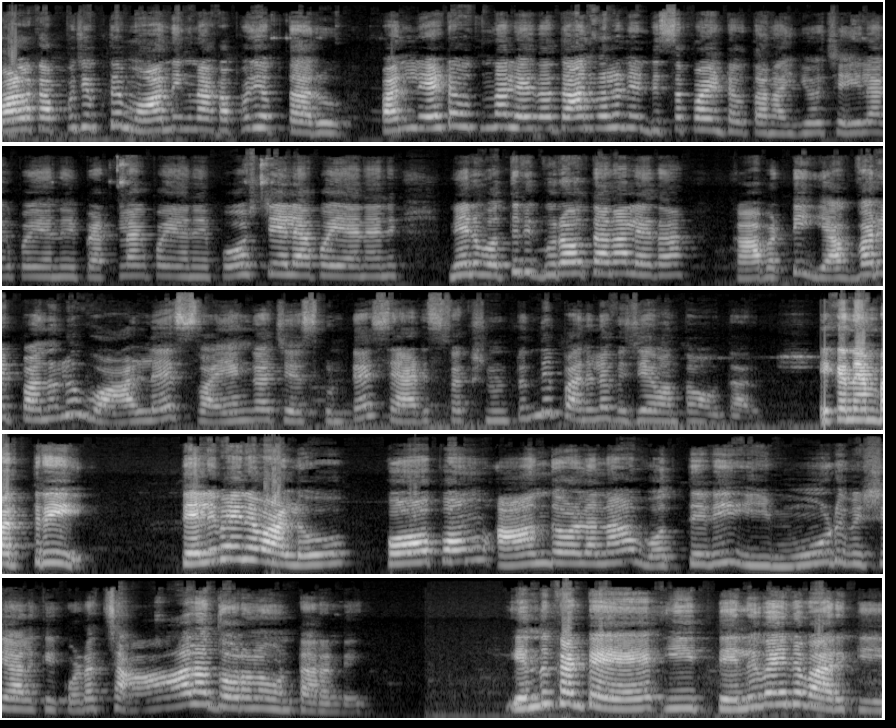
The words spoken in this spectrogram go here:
వాళ్ళకి అప్ప చెప్తే మార్నింగ్ నాకు అప్ప చెప్తారు. పని లేట్ అవుతుందా లేదా? దానివల్ల నేను డిసప్పాయింట్ అవుతాను. అయ్యో చేయలేకపోయాను పెట్టలేకపోయాను పోస్ట్ చేయలేకపోయానని నేను ఒత్తిడి గురవుతానా లేదా? కాబట్టి ఎవరి పనులు వాళ్ళే స్వయంగా చేసుకుంటే సాటిస్ఫాక్షన్ ఉంటుంది పనిలో విజయవంతం అవుతారు. ఇక నెంబర్ త్రీ తెలివైన వాళ్ళు కోపం ఆందోళన ఒత్తిడి ఈ మూడు విషయాలకి కూడా చాలా దూరంలో ఉంటారండి. ఎందుకంటే ఈ తెలివైన వారికి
